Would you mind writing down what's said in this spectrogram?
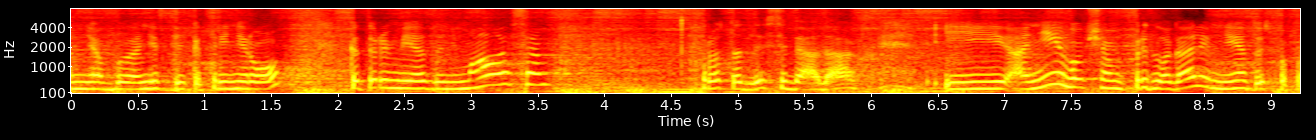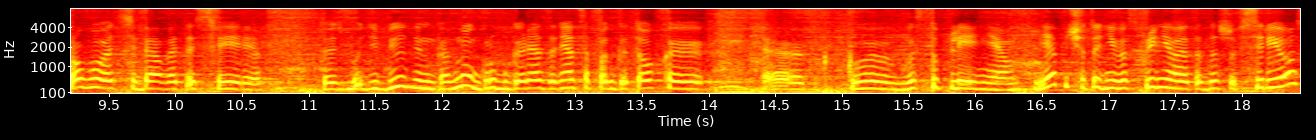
У меня было несколько тренеров, которыми я занималась просто для себя, да. И они, в общем, предлагали мне, то есть попробовать себя в этой сфере, то есть бодибилдинга, ну, грубо говоря, заняться подготовкой э, к выступлениям. Я почему-то не восприняла это даже всерьез,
